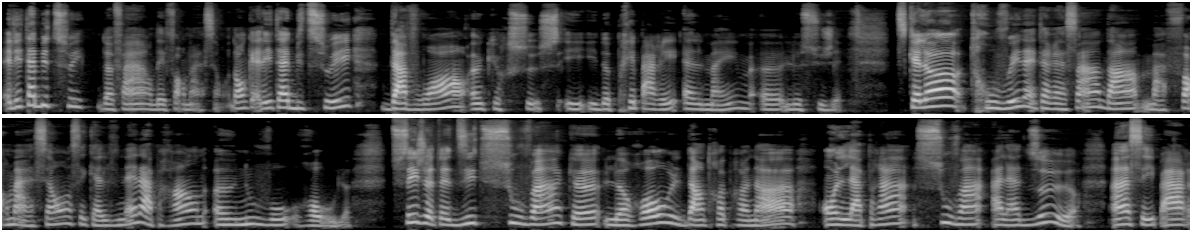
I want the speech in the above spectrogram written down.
elle est habituée de faire des formations. Donc, elle est habituée d'avoir un cursus et, de préparer elle-même le sujet. Ce qu'elle a trouvé d'intéressant dans ma formation, c'est qu'elle venait d'apprendre un nouveau rôle. Tu sais, je te dis souvent que le rôle d'entrepreneur, on l'apprend souvent à la dure. Hein? C'est par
